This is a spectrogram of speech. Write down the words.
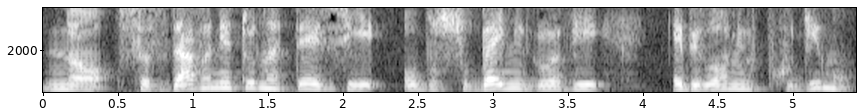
но създаването на тези обособени глави е било необходимо,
